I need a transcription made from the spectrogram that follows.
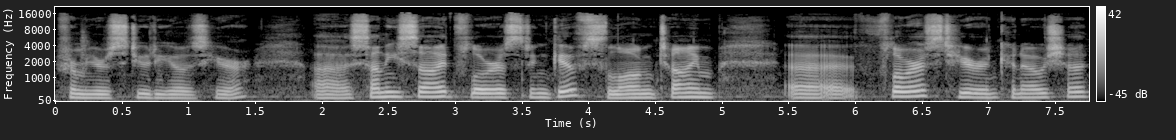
from your studios here. Uh, Sunnyside Florist and Gifts, longtime uh, florist here in Kenosha,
